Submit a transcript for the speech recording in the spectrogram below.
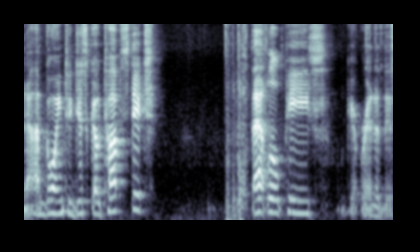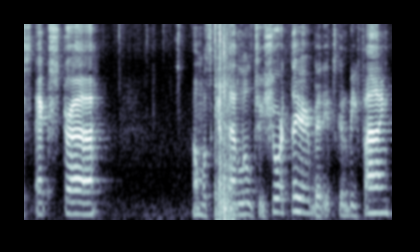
Now I'm going to just go top stitch that little piece. Get rid of this extra. Almost cut that a little too short there, but it's going to be fine.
